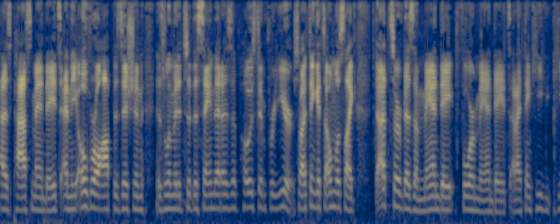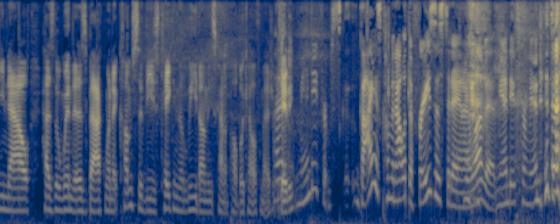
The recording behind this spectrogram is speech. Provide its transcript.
as past mandates, and the overall opposition is limited to the same that has opposed him for years. So I think it's almost like that served as a mandate for mandates, and I think he he now has the wind at his back when it comes to these taking the lead on these kind of public health measures. Katie, mandate for guy is coming out with the phrases today, and I love it. mandates for mandates. uh,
